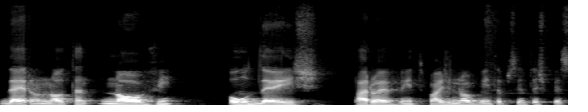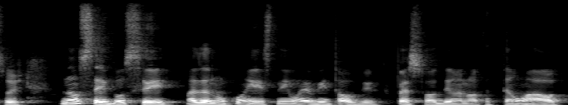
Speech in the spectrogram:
deram nota 9 ou 10 para o evento, mais de 90% das pessoas. Não sei você, mas eu não conheço nenhum evento ao vivo que o pessoal dê uma nota tão alta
